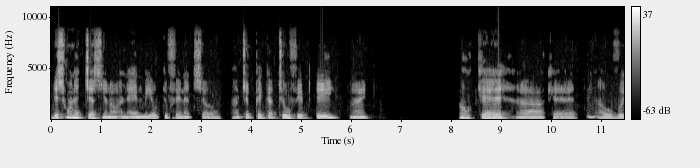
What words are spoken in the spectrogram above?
this one is just you know an end mill to finish so I just pick a 250 right. Okay okay. Over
